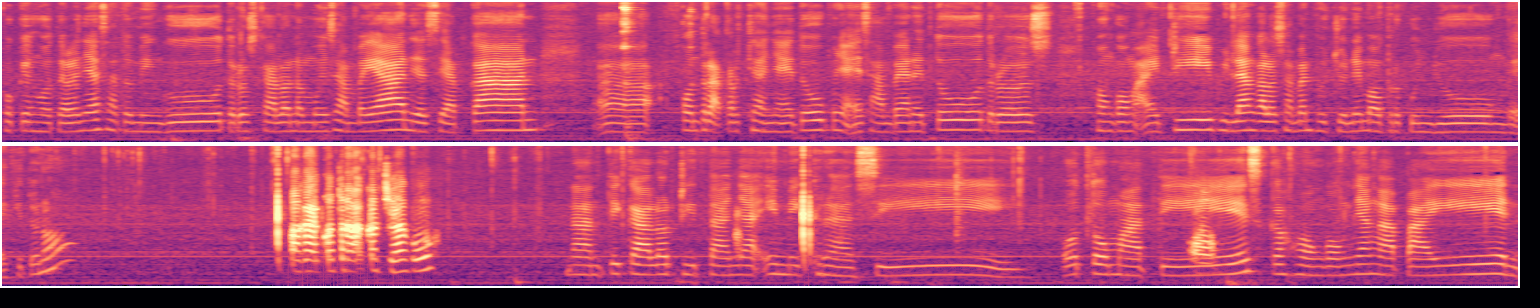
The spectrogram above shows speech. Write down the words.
booking hotelnya satu minggu. Terus kalau nemuin sampean ya siapkan. Eh, kontrak kerjanya itu punya sampean itu terus Hongkong ID bilang kalau sampean bojone mau berkunjung kayak gitu no? Pakai kontrak kerjaku nanti kalau ditanya imigrasi otomatis ke Hongkongnya ngapain?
